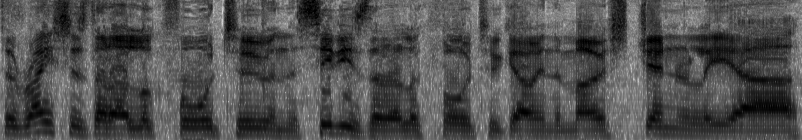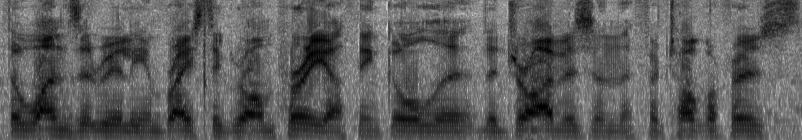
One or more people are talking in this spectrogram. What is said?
The races that I look forward to and the cities that I look forward to going the most generally are the ones that really embrace the Grand Prix. I think all the, the drivers and the photographers,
